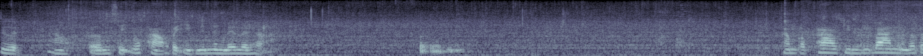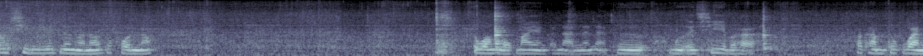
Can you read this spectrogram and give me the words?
จืดเอาเติมซีอิ๊วขาวไปอีกนิดนึงได้เลยค่ะ ทำกับข้าวกินที่บ้านมันก็ต้องชิมนิดนึงอะเนาะทุกคนเนาะตวงออกมาอย่างขนาดนั้นน่ะคือมืออาชีพอะค่ะเขาทำทุกวัน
